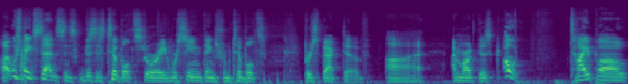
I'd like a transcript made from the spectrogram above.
uh, which makes sense since this is Tybalt's story and we're seeing things from Tybalt's perspective. Uh, I marked this. Oh, typo.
